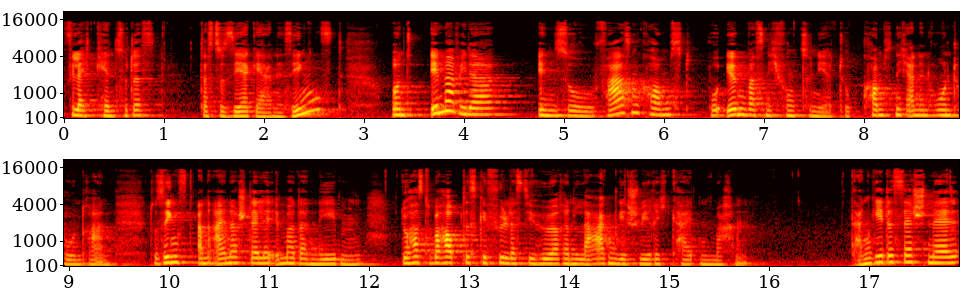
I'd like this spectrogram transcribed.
Vielleicht kennst du das, dass du sehr gerne singst und immer wieder in so Phasen kommst, wo irgendwas nicht funktioniert. Du kommst nicht an den hohen Ton dran. Du singst an einer Stelle immer daneben. Du hast überhaupt das Gefühl, dass die höheren Lagen dir Schwierigkeiten machen. Dann geht es sehr schnell,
